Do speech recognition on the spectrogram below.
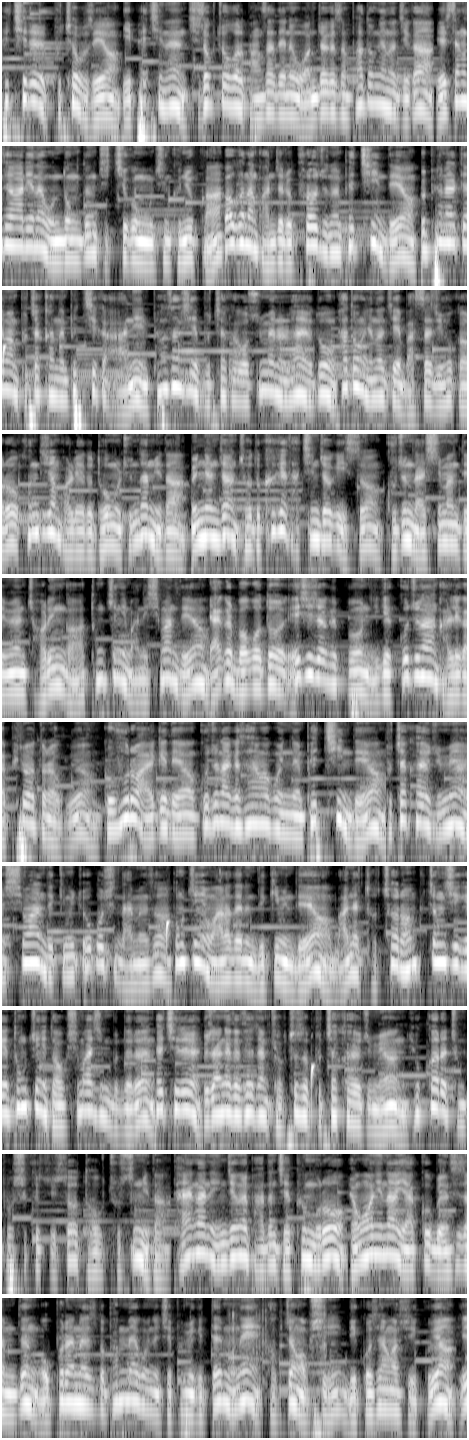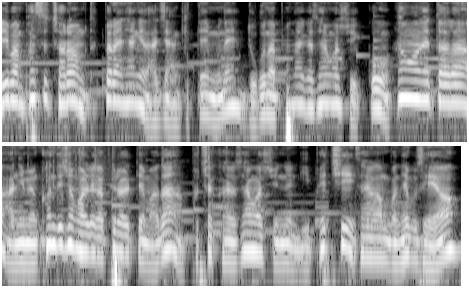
패치를 붙여보세요. 이 패치는 지속적으로 방사되는 원적외선 파동 에너지가 일상생활이나 운동 등 지치고 뭉친 근육과 뻐근한 관절을 풀어주는 패치인데요. 불편할 때만 부착하는 패치가 아닌 평상시에 부착하고 수면을 하여도 파동 에너지의 마사지 효과로 컨디션 관리에도 도움을 준답니다. 몇 년 전 저도 크게 다친 적이 있어 굳은 날씨만 되면 저림과 통증이 많이 심한데요. 약을 먹어도 일시적일 뿐 이게 꾸준한 관리가 필요하더라고요. 그 후로 알게 되어 꾸준하게 사용하고 있는 패치인데요. 부착하여주면 시원한 느낌이 조금씩 나면서 통증이 완화되는 느낌인데요. 만약 저처럼 특정 시기에 통증이 더욱 심하신 분들은 패치를 두 장에서 세장 겹쳐 서 부착하여 주면 효과를 증폭시킬 수 있어 더욱 좋습니다. 다양한 인증을 받은 제품으로 병원이나 약국 면세점 등 오프라인에서도 판매하고 있는 제품이기 때문에 걱정 없이 믿고 사용할 수 있고요. 일반 파스처럼 특별한 향이 나지 않기 때문에 누구나 편하게 사용할 수 있고 상황에 따라 아니면 컨디션 관리가 필요할 때마다 부착하여 사용할 수 있는 이 패치 사용 한번 해보세요.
